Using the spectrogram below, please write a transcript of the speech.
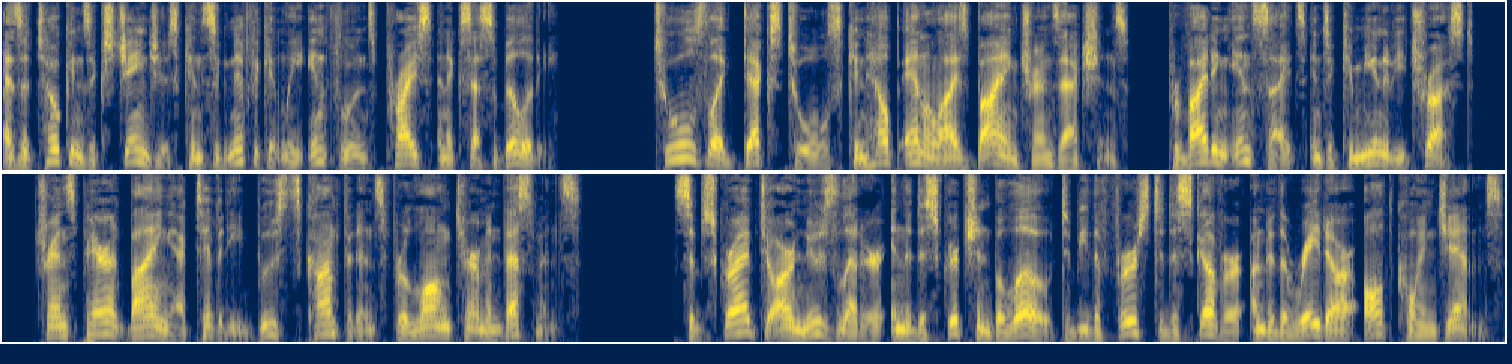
as a token's exchanges can significantly influence price and accessibility. Tools like DEX tools can help analyze buying transactions, providing insights into community trust. Transparent buying activity boosts confidence for long-term investments. Subscribe to our newsletter in the description below to be the first to discover under the radar altcoin gems.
